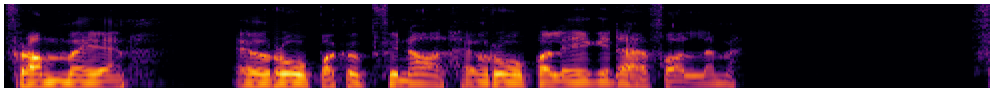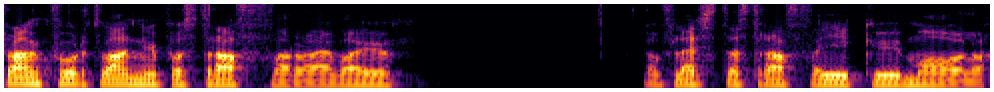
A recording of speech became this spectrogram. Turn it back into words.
framme igen. Europacupfinal, Europa League i det här fallet. Men Frankfurt vann ju på straffar och det var ju de flesta straffar gick ju i mål och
